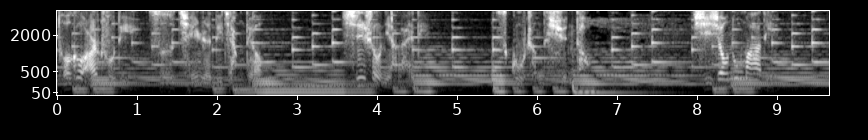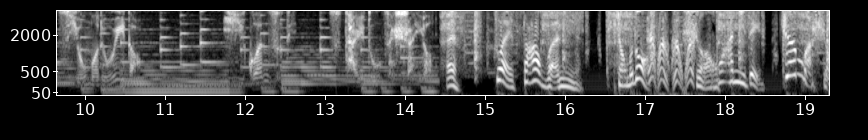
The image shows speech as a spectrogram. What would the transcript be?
脱口而出的是秦人的腔调信手拈来的是古城的熏陶，嬉笑怒骂的是幽默的味道，一冠子的是态度在闪耀。哎，拽啥文呢？听不懂，说话你得这么说。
